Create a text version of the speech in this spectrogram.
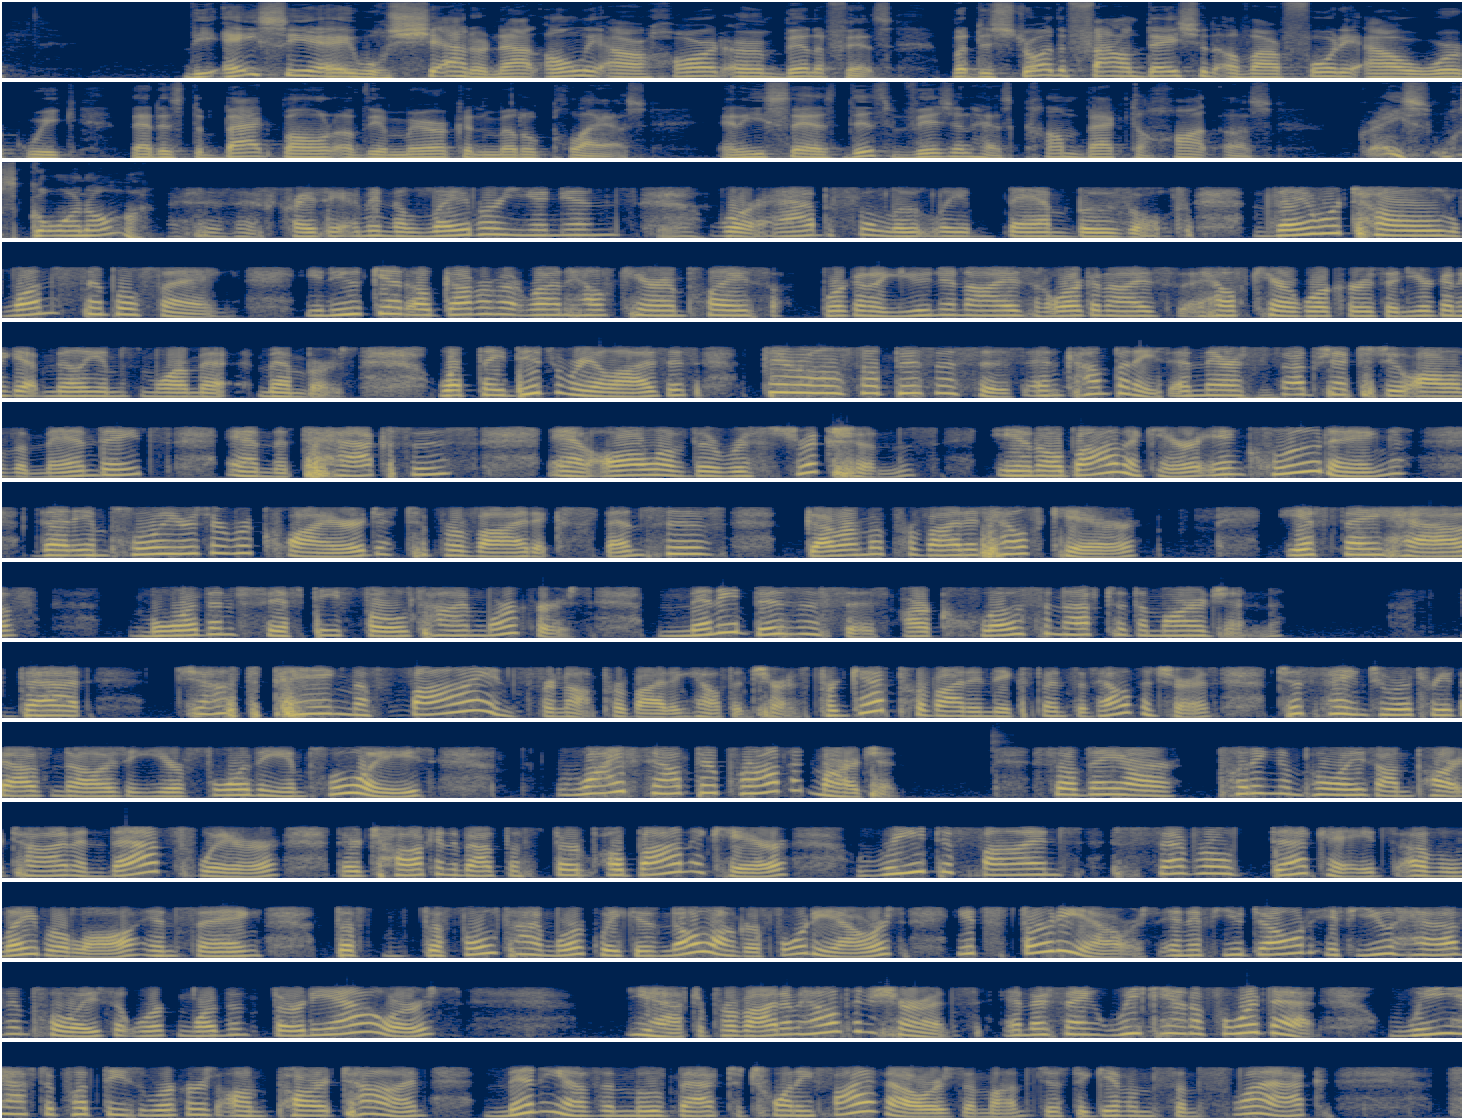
The ACA will shatter not only our hard earned benefits, but destroy the foundation of our 40 hour work week that is the backbone of the American middle class. And he says this vision has come back to haunt us. Grace, what's going on? This is crazy. I mean, the labor unions yeah. were absolutely bamboozled. They were told one simple thing you need to get a government run health care in place. We're going to unionize and organize healthcare workers, and you're going to get millions more me- members. What they didn't realize is they're also businesses and companies, and they're mm-hmm. subject to all of the mandates and the taxes and all of the restrictions in Obamacare, including that employers are required to provide expensive government provided health care if they have more than 50 full time workers. Many businesses are close enough to the margin that just paying the fines for not providing health insurance. Forget providing the expensive health insurance, just paying two or three thousand dollars a year for the employees wipes out their profit margin. So they are putting employees on part time, and that's where they're talking about the third. Obamacare redefines several decades of labor law in saying the the full time work week is no longer 40 hours; it's 30 hours. And if you don't, if you have employees that work more than 30 hours, you have to provide them health insurance. And they're saying, we can't afford that. We have to put these workers on part time. Many of them move back to 25 hours a month just to give them some slack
